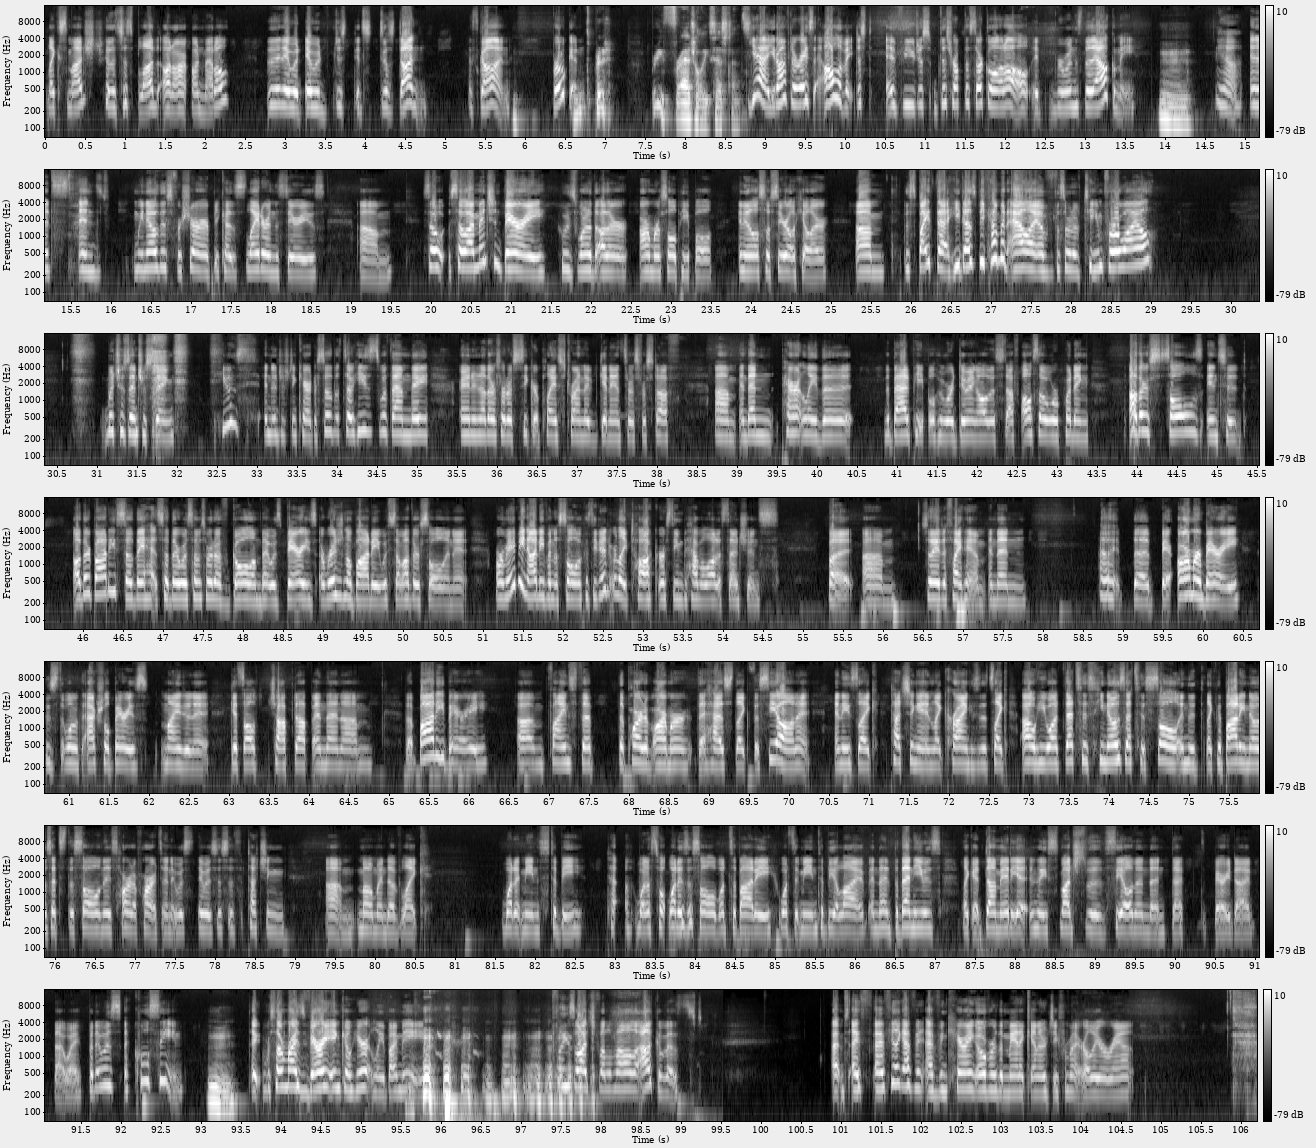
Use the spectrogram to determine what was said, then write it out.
like smudged because it's just blood on our, on metal, then it would it would just it's just done. It's gone. Broken. It's pretty pretty fragile existence. Yeah, you don't have to erase all of it. Just if you just disrupt the circle at all, it ruins the alchemy. Hmm. Yeah, and it's and we know this for sure because later in the series, um, so so I mentioned Barry, who's one of the other armor soul people, and also serial killer. Um, despite that, he does become an ally of the sort of team for a while, which was interesting. He was an interesting character. So so he's with them. They are in another sort of secret place trying to get answers for stuff. Um, and then apparently the the bad people who were doing all this stuff also were putting other souls into other bodies. So they had so there was some sort of golem that was Barry's original body with some other soul in it, or maybe not even a soul because he didn't really talk or seem to have a lot of sentience. But um, so they had to fight him, and then uh, the Ba- armor Barry, who's the one with actual Barry's mind in it, gets all chopped up, and then um, the body Barry um finds the the part of armor that has like the seal on it and he's like touching it and like crying because it's like oh he wants that's his he knows that's his soul and the like the body knows that's the soul in his heart of hearts and it was it was just a touching um moment of like what it means to be what is what is a soul what's a body what's it mean to be alive and then but then he was like a dumb idiot and he smudged the seal and then, that Barry died that way but it was a cool scene Hmm. it, summarized very incoherently by me please watch Full Metal Alchemist. I, I, I feel like I've been I've been carrying over the manic energy from my earlier rant.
